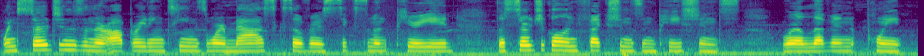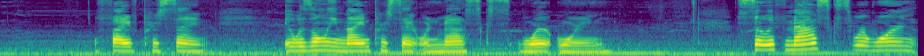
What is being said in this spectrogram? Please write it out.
When surgeons and their operating teams wore masks over a six month period, the surgical infections in patients were 11.5%. It was only 9% when masks weren't worn. So, if masks were worn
